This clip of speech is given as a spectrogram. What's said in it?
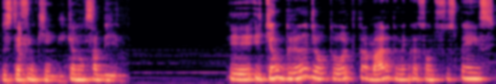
do Stephen King, que eu não sabia e, e, que é um grande autor que trabalha também com a questão do suspense.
